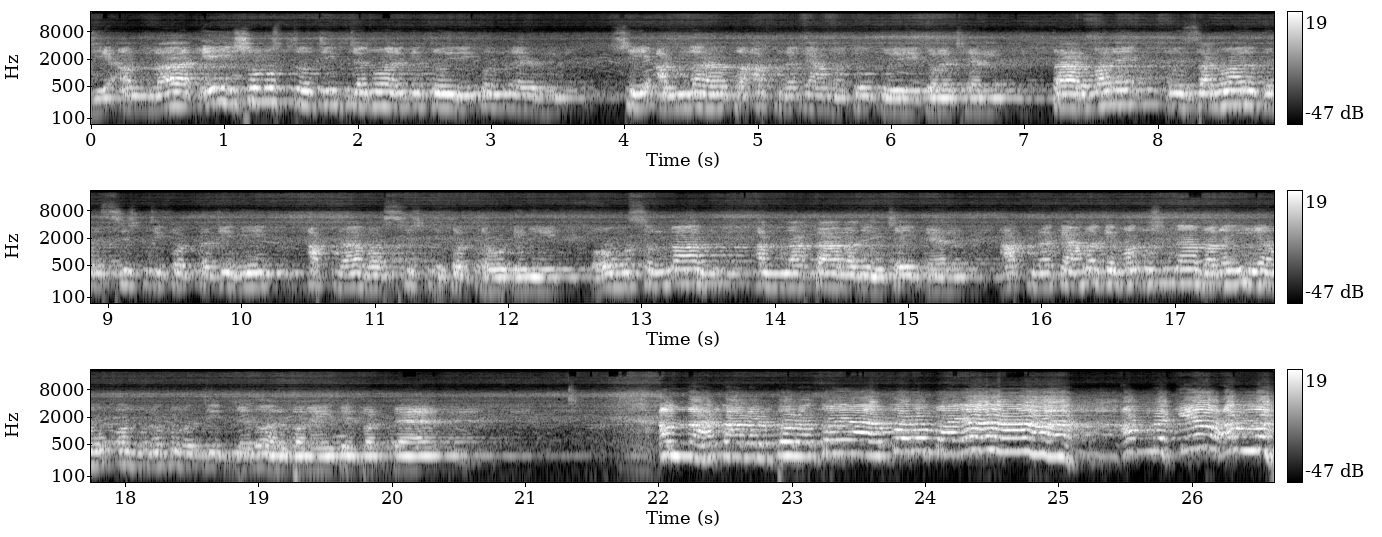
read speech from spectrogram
যে আল্লাহ এই সমস্ত জীব জানোয়ারকে তৈরি করলেন, সেই আল্লাহ তো আপনাকে আমাকেও তৈরি করেছেন। তার মানে ওই জানোয়ারদের সৃষ্টিকর্তা যিনি, আপনার আমার সৃষ্টিকর্তাও তিনি ও মুসলমান, আল্লাহ তাআলা যদি চাইতেন, আপনাকে আমাকে মানুষ না বানাইয়াও অন্য কোনো জীব জানোয়ার বানাইতে পারতেন। আল্লাহ তাআলার বড় দয়া, বড় মায়া, আমরা কেউ আল্লাহ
